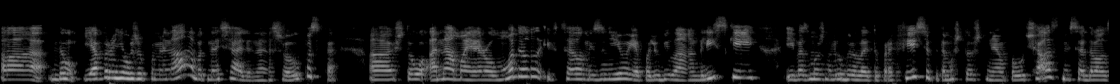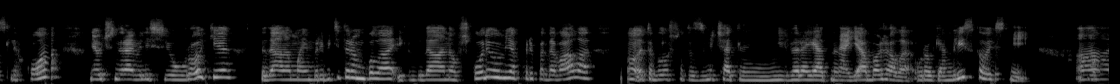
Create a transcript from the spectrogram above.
А, ну, я про нее уже упоминала вот в начале нашего выпуска, а, что она моя ролл-модел, и в целом из-за нее я полюбила английский и, возможно, выбрала эту профессию, потому что то, что у меня получалось, мне все давалось легко. Мне очень нравились ее уроки, когда она моим репетитором была, и когда она в школе у меня преподавала, ну, это было что-то замечательное, невероятное. Я обожала уроки английского с ней. А,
